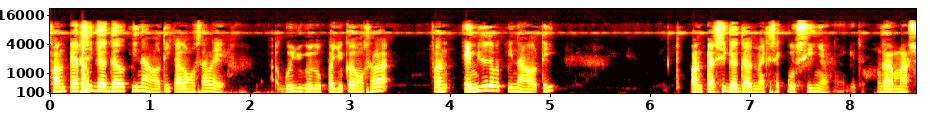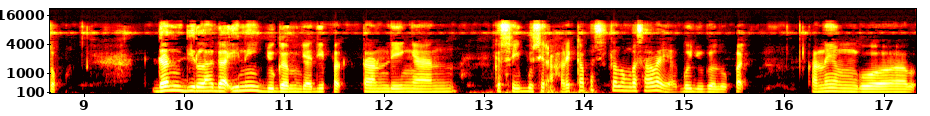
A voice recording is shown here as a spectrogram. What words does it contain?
Van Persie gagal penalti kalau nggak salah ya. Gue juga lupa juga kalau nggak salah Van MU itu dapat penalti. Van Persie gagal mengeksekusinya gitu. Nggak masuk. Dan di laga ini juga menjadi pertandingan ke seribu Sir Alex. Apa sih kalau nggak salah ya? Gue juga lupa. Karena yang gue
